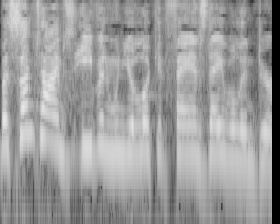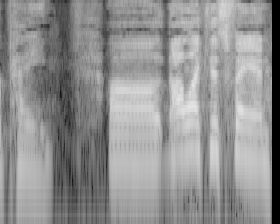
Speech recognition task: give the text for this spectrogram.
But sometimes even when you look at fans, they will endure pain. Uh, I like this fan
